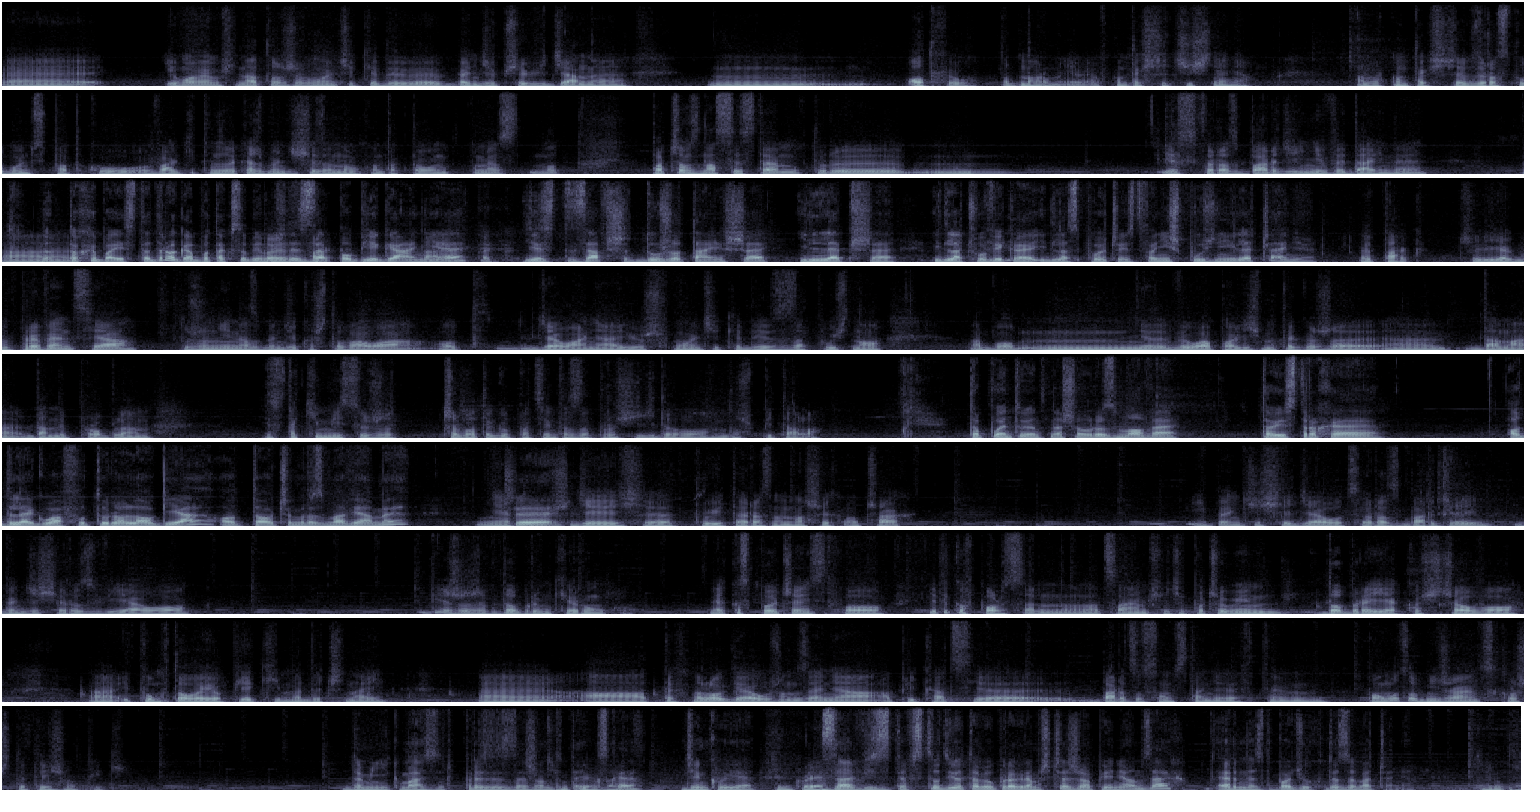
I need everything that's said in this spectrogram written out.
E, I umawiam się na to, że w momencie, kiedy będzie przewidziany mm, odchył od normy, nie wiem, w kontekście ciśnienia albo w kontekście wzrostu bądź spadku wagi, ten lekarz będzie się ze mną kontaktował. Natomiast no, patrząc na system, który mm, jest coraz bardziej niewydajny, No, to chyba jest ta droga, bo tak sobie To myślę, jest tak. zapobieganie tak, tak. jest zawsze dużo tańsze i lepsze i dla człowieka, i dla społeczeństwa niż później leczenie. E, Tak, czyli jakby prewencja dużo mniej nas będzie kosztowała od działania już w momencie, kiedy jest za późno, albo mm, nie wyłapaliśmy tego, że e, dana, dany problem jest w takim miejscu, że trzeba tego pacjenta zaprosić do, do szpitala. To puentując naszą rozmowę, to jest trochę odległa futurologia od to, o czym rozmawiamy. Nie, Czy- to już dzieje się tu i teraz na naszych oczach i będzie się działo coraz bardziej, będzie się rozwijało. Wierzę, że w dobrym kierunku. Jako społeczeństwo, nie tylko w Polsce, ale na całym świecie, potrzebujemy dobrej jakościowo e, i punktowej opieki medycznej, e, a technologia, urządzenia, aplikacje bardzo są w stanie w tym pomóc, obniżając koszty tejże opieki. Dominik Mazur, prezes zarządu Dziękuję. Dziękuję Dziękuję. za wizytę w studiu. To był program Szczerze o Pieniądzach. Ernest Bodziuch, do zobaczenia. Dzięki.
